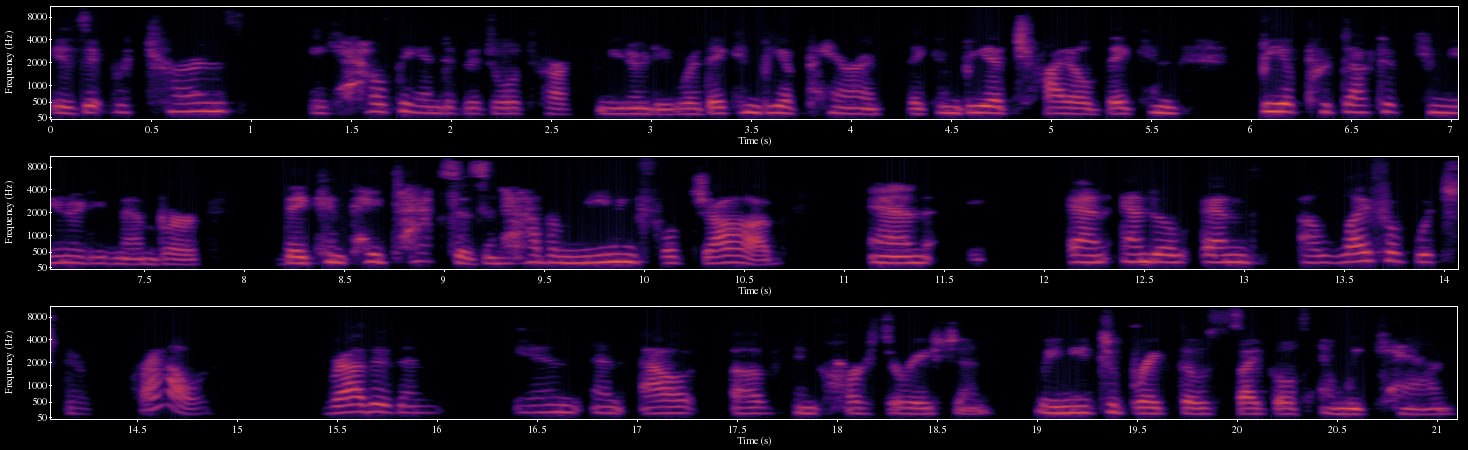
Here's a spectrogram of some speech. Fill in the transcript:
is it returns a healthy individual to our community where they can be a parent, they can be a child, they can be a productive community member, they can pay taxes and have a meaningful job and and and a, and a life of which they're proud rather than in and out of incarceration. We need to break those cycles and we can.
